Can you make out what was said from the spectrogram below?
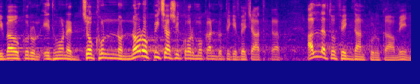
বিবাহ করুন এই ধরনের জঘন্য নরপিচাসী কর্মকাণ্ড থেকে বেঁচে থাকার। আল্লাহ তৌফিক দান করুক, আমিন।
